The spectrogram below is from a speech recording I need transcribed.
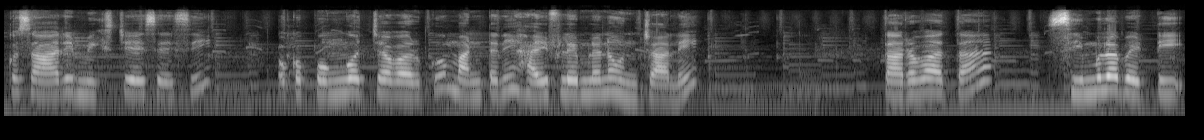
ఒకసారి మిక్స్ చేసేసి ఒక పొంగు వచ్చే వరకు మంటని హై ఫ్లేమ్లోనే ఉంచాలి. తర్వాత సిమ్లో పెట్టి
